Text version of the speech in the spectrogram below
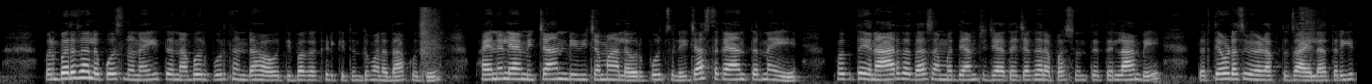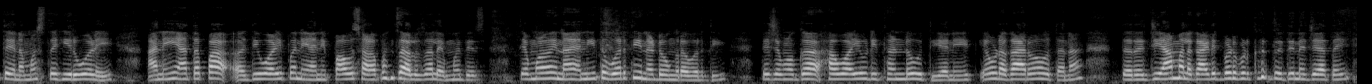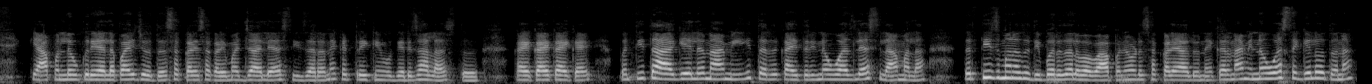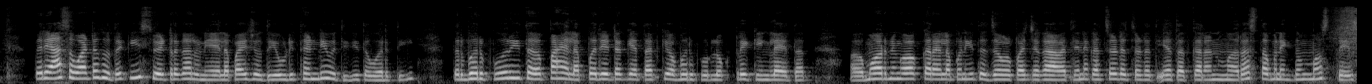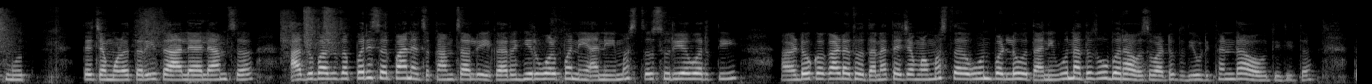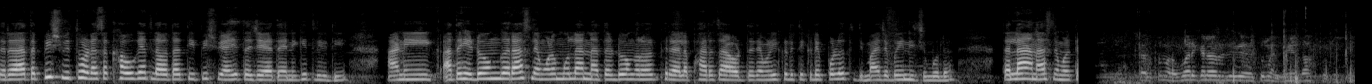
पण बरं झालं पोहोचलो नाही. इथं ना भरपूर थंड हवा होती. बघा खिडकीतून तुम्हाला दाखवते. फायनली आम्ही चांद बीवीच्या मालावर पोहोचले जास्त काही अंतर नाहीये. फक्त आहे ना अर्धा तासामध्ये आमच्या जयाताईच्या घरापासून ते ते लांब आहे. तर तेवढाच वेळ लागतो जायला. तर इथे आहे ना मस्त हिरवळ आहे. आणि आता पा दिवाळी पण आहे आणि पावसाळा पण चालू झालाय मध्येच. त्यामुळे आहे ना आणि इथं वरती आहे ना डोंगरावरती. त्याच्यामुळे गा हवा एवढी थंड होती आणि एवढा गारवा होता ना तर जी आम्हाला गाडीत बडबड करत होती ना जे आता की आपण लवकर यायला पाहिजे होतं सकाळी सकाळी मज्जा आली असती जरा नाही का ट्रेकिंग वगैरे झालं असतं काय काय काय काय. पण तिथं गेलं ना आम्ही तर काहीतरी नऊ वाजले असतील आम्हाला तर तीच म्हणत होती बरं झालं बाबा आपण एवढं सकाळी आलो नाही. कारण आम्ही नऊ वाजता गेलो होतो ना तरी असं वाटत होतं की स्वेटर घालून यायला पाहिजे होतं. एवढी थंडी होती तिथं वरती. तर भरपूर इथं पाहायला पर्यटक येतात किंवा भरपूर लोक ट्रेकिंगला येतात. मॉर्निंग वॉक करायला पण इथं जवळपासच्या गावातले नाही का चढत चढत येतात. कारण मग रस्ता पण एकदम मस्त आहे स्मूथ त्याच्यामुळं तर इथं आल्या आल्या आमचं आजूबाजूचा परिसर पाण्याचं काम चालू आहे. कारण हिरवळ पण आहे आणि मस्त सूर्यवरती डोकं काढत होता ना त्याच्यामुळे मस्त ऊन पडलं होतं आणि उन्हातच उभं राहावंसं वाटत होती. एवढी थंड हवा होती तिथं. तर आता पिशवी थोडासा खाऊ घेतला होता. ती पिशवी इथं जया त्याने घेतली होती. आणि आता हे डोंगर असल्यामुळे मुलांना तर डोंगरावर फिरायला फारच आवडतं त्यामुळे इकडे तिकडे पळत होती माझ्या बहिणीची मुलं. तर लहान असल्यामुळे तर तुम्हाला वर गेल्यावर तुम्हाला दाखवतो.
